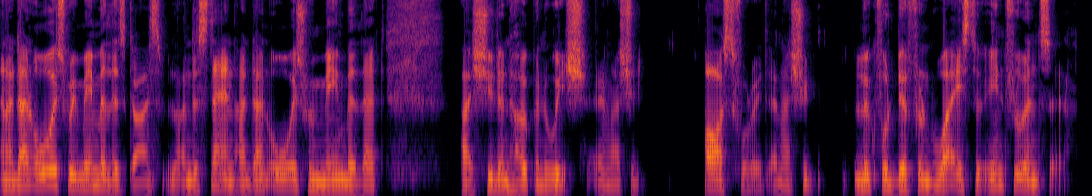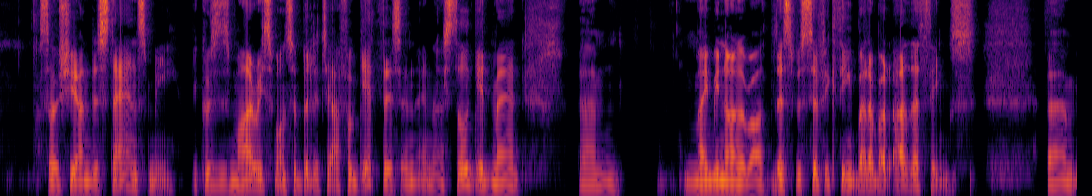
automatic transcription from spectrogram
and I don't always remember this, guys. Understand, I don't always remember that I shouldn't hope and wish, and I should ask for it, and I should look for different ways to influence her so she understands me because it's my responsibility. I forget this, and, and I still get mad. Um, maybe not about this specific thing, but about other things um,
